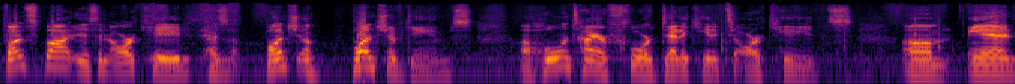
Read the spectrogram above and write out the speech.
Fun Spot is an arcade. Has a bunch a bunch of games, a whole entire floor dedicated to arcades, um, and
